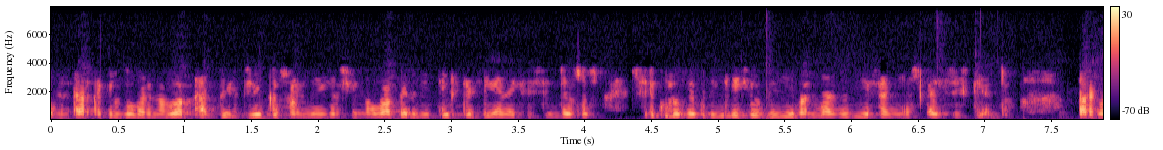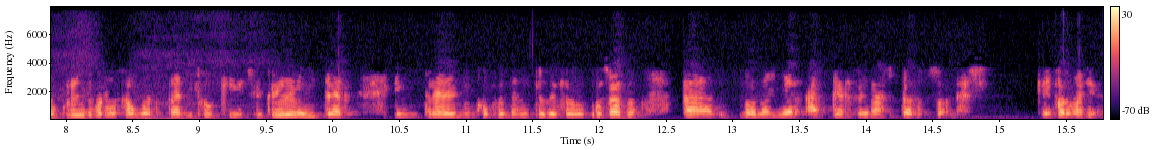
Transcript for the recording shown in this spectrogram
comentarte que el gobernador advirtió que su administración no va a permitir que sigan existiendo esos círculos de privilegios que llevan más de 10 años existiendo. Para concluir, Barbosa Huerta dijo que se debe evitar entrar en un comportamiento de fuego cruzado para no dañar a terceras personas. ¿Qué información?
